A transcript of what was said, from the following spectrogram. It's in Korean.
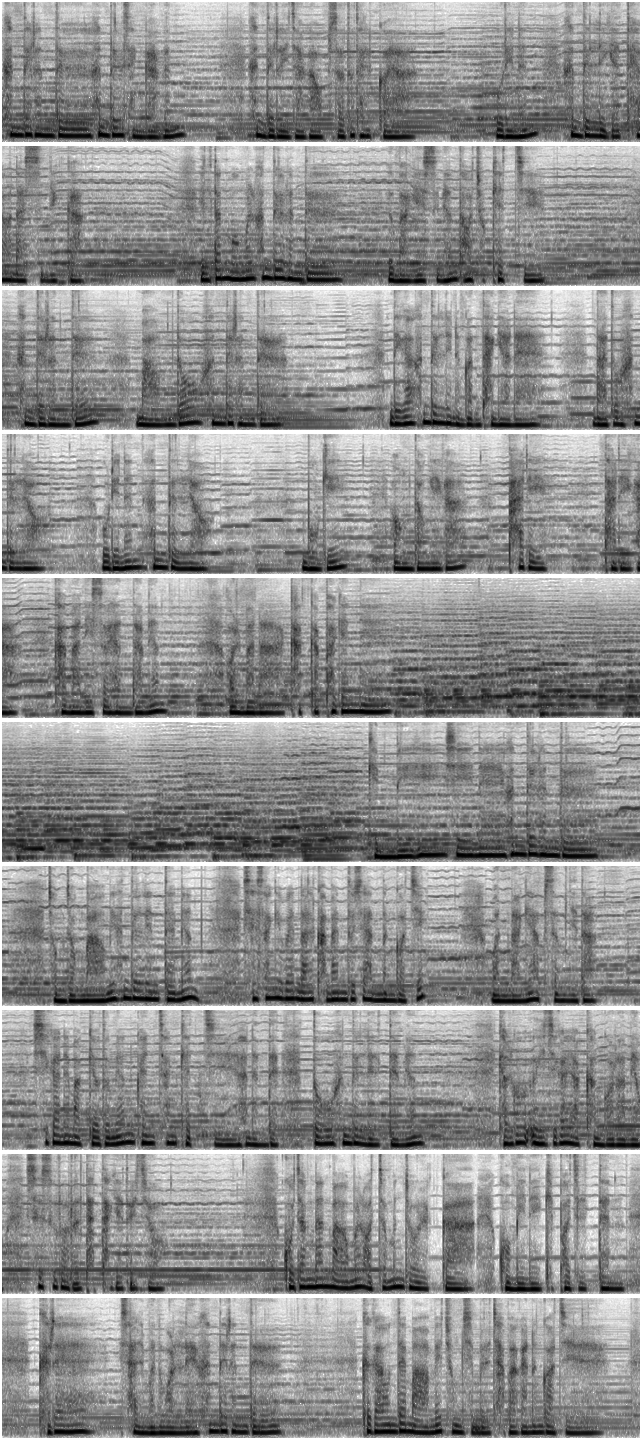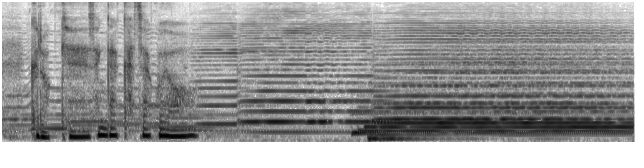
흔들흔들 흔들 생각은 흔들 의자가 없어도 될 거야. 우리는 흔들리게 태어났으니까. 일단 몸을 흔들흔들 음악이 있으면 더 좋겠지. 흔들흔들 마음도 흔들흔들 네가 흔들리는 건 당연해. 나도 흔들려. 우리는 흔들려. 목이, 엉덩이가, 팔이, 다리가 가만히 있어야 한다면 얼마나 갑갑하겠니? 날 가만두지 않는 거지? 원망이 앞섭니다. 시간에 맡겨두면 괜찮겠지 하는데 또 흔들릴 때면 결국 의지가 약한 거라며 스스로를 탓하게 되죠. 고장난 마음을 어쩌면 좋을까 고민이 깊어질 땐 그래 삶은 원래 흔들흔들 그 가운데 마음의 중심을 잡아가는 거지. 그렇게 생각하자고요.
